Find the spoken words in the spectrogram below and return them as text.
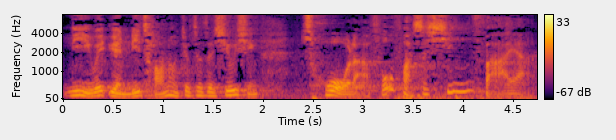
你以为远离吵闹就叫做修行？错了，佛法是心法呀，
